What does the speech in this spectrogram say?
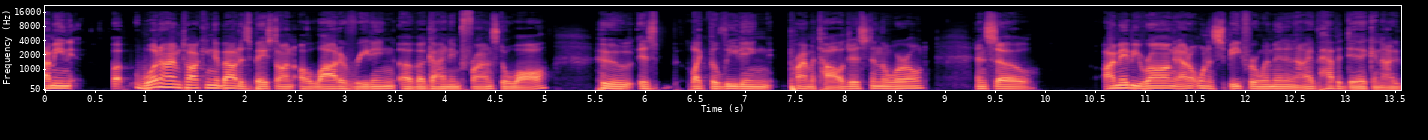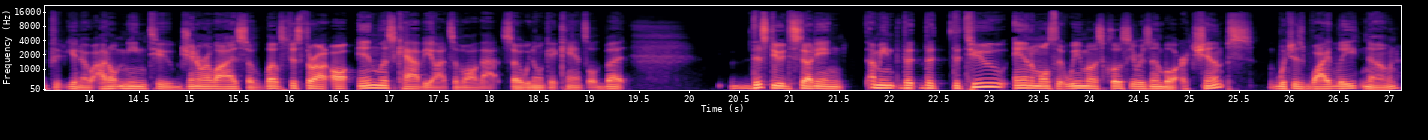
I mean, what I'm talking about is based on a lot of reading of a guy named Frans de Waal, who is like the leading primatologist in the world. And so I may be wrong and I don't want to speak for women and I have a dick and I, you know, I don't mean to generalize. So let's just throw out all endless caveats of all that so we don't get canceled. But this dude studying I mean, the, the the two animals that we most closely resemble are chimps, which is widely known,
